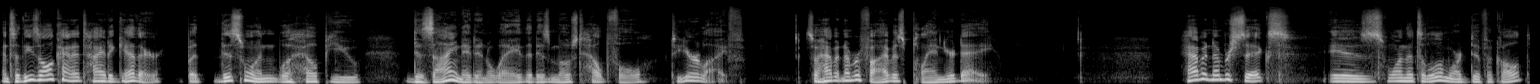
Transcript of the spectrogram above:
And so these all kind of tie together, but this one will help you design it in a way that is most helpful to your life. So, habit number five is plan your day. Habit number six is one that's a little more difficult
